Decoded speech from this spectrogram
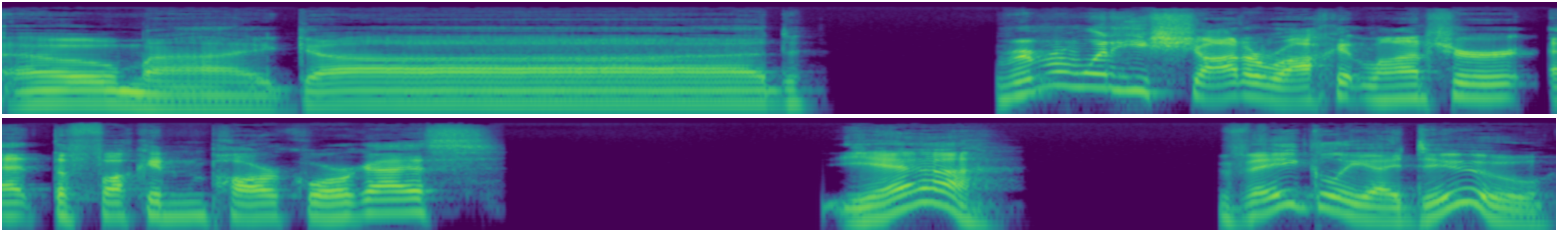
Oh my god. Remember when he shot a rocket launcher at the fucking parkour guys? Yeah. Vaguely, I do.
